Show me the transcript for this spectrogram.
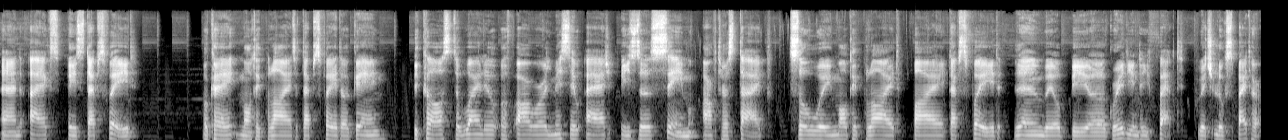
and X is depth fade. Okay, multiply the depth fade again. Because the value of our emissive edge is the same after step, so we multiply it by depth fade, then will be a gradient effect, which looks better.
